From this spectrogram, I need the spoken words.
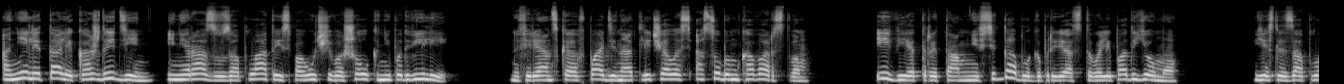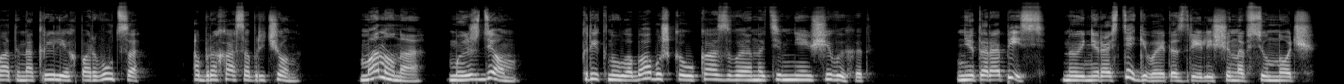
Они летали каждый день и ни разу заплаты из паучьего шелка не подвели. Но Ферианская впадина отличалась особым коварством. И ветры там не всегда благоприятствовали подъему. Если заплаты на крыльях порвутся, Абрахас обречен. «Манона, мы ждем!» – крикнула бабушка, указывая на темнеющий выход. «Не торопись, ну и не растягивай это зрелище на всю ночь!»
